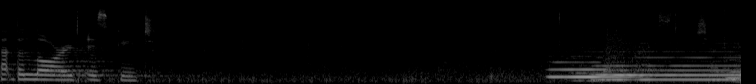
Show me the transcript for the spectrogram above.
that the Lord is good. depressed, shed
